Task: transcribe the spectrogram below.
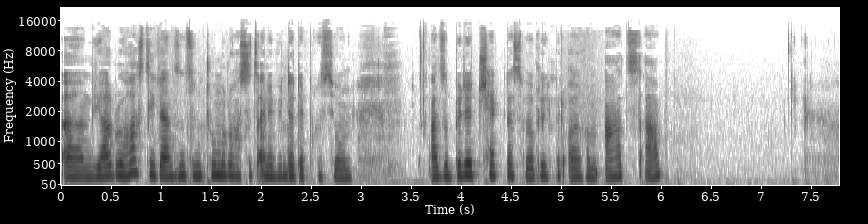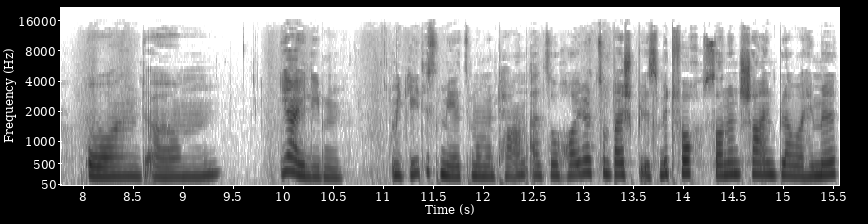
ähm, ja, du hast die ganzen Symptome, du hast jetzt eine Winterdepression. Also bitte checkt das wirklich mit eurem Arzt ab. Und ähm, ja, ihr Lieben, wie geht es mir jetzt momentan? Also heute zum Beispiel ist Mittwoch, Sonnenschein, blauer Himmel.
